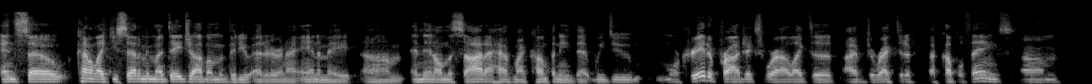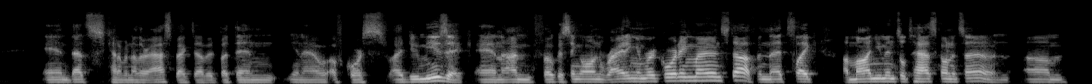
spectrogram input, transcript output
and so kind of like you said i mean my day job i'm a video editor and i animate um, and then on the side i have my company that we do more creative projects where i like to i've directed a, a couple things um, and that's kind of another aspect of it. But then you know of course i do music and i'm focusing on writing and recording my own stuff and that's like a monumental task on its own. Um,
